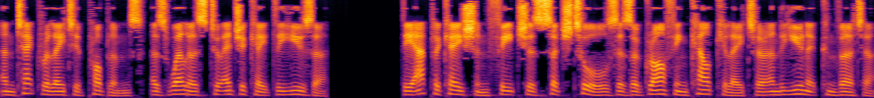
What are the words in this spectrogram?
and tech-related problems, as well as to educate the user. The application features such tools as a graphing calculator and a unit converter.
